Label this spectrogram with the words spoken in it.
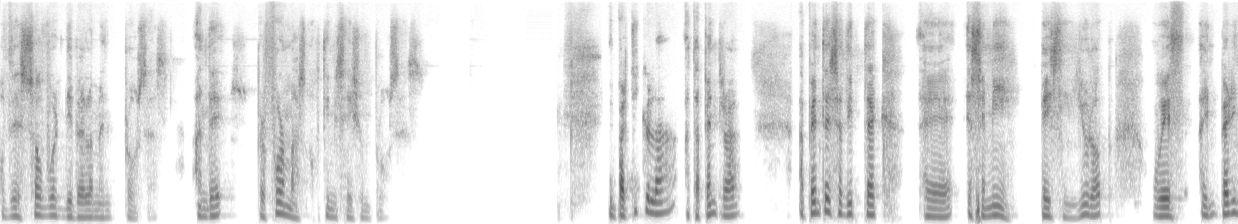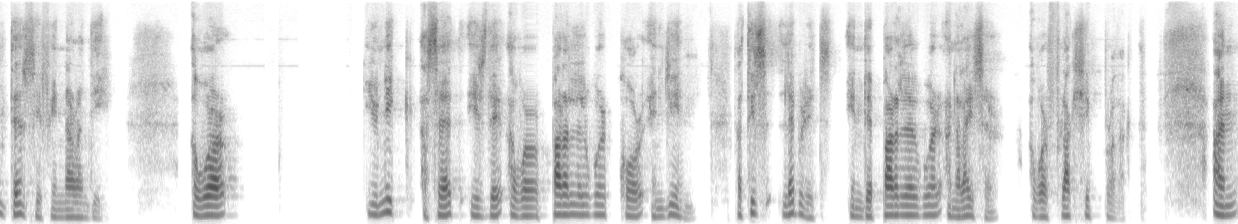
of the software development process and the performance optimization process. In particular, at Appentra, Appentra is a deep tech uh, SME based in Europe with very intensive in R&D. Our unique asset is the, our Parallelware core engine that is leveraged in the Parallelware Analyzer, our flagship product. And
